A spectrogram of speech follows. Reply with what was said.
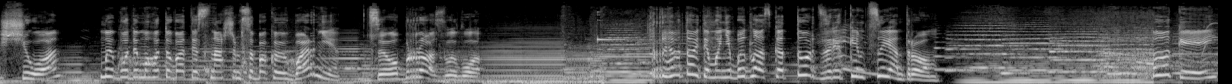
Що? Ми будемо готувати з нашим собакою Барні? Це образливо. Приготуйте мені, будь ласка, торт з рідким центром. Окей,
